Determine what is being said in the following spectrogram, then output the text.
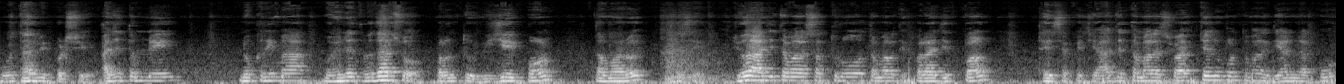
વધારવી પડશે. આજે તમને નોકરીમાં મહેનત વધારશો, પરંતુ વિજય પણ તમારો થશે. જો આજે તમારા શત્રુઓ તમારાથી પરાજિત પણ થઈ શકે છે. આજે તમારા સ્વાસ્થ્યનું પણ તમારે ધ્યાન રાખવું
